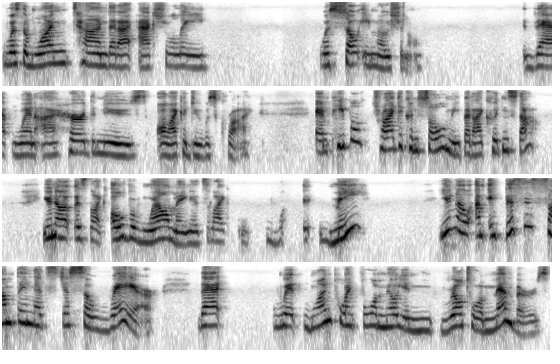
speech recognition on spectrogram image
was the one time that I actually was so emotional that when I heard the news, all I could do was cry. And people tried to console me, but I couldn't stop you know, it was like overwhelming. It's like, me? You know, I mean, this is something that's just so rare that with 1.4 million realtor members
